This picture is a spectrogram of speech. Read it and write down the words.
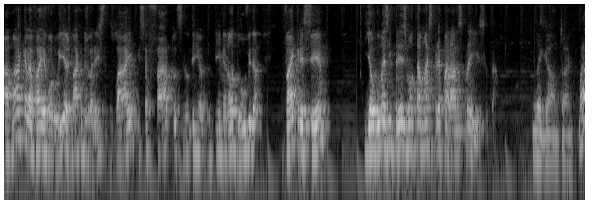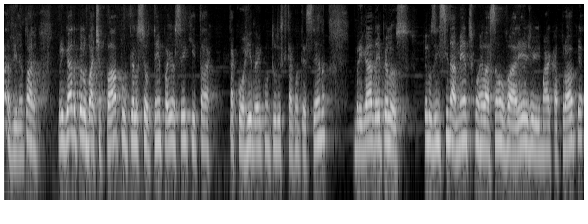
a marca ela vai evoluir, as marcas dos varejistas vai, isso é fato, assim, não tem, não tem a menor dúvida, vai crescer e algumas empresas vão estar mais preparadas para isso, tá? Legal, Antônio. Maravilha, Antônio. Obrigado pelo bate-papo, pelo seu tempo aí. Eu sei que está tá corrido aí com tudo isso que está acontecendo. Obrigado aí pelos, pelos ensinamentos com relação ao varejo e marca própria.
